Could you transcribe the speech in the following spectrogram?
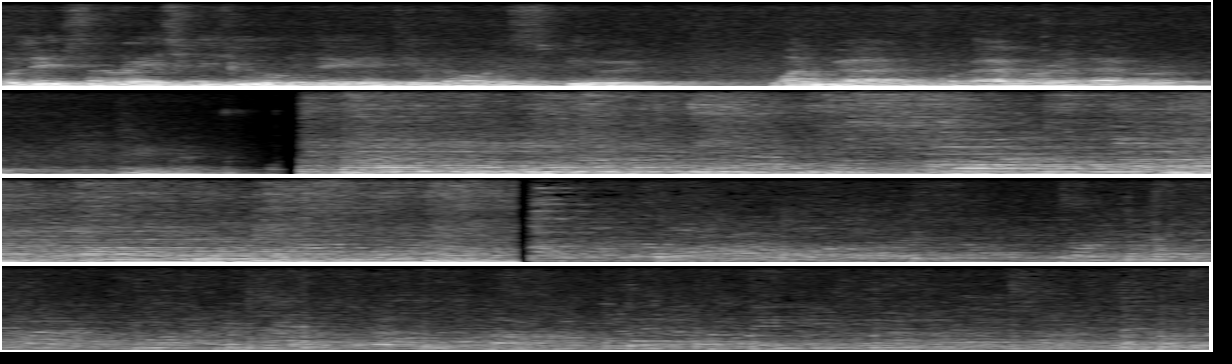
who lives and reigns with you in the unity of the Holy Spirit, one God, forever and ever. Thank you.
